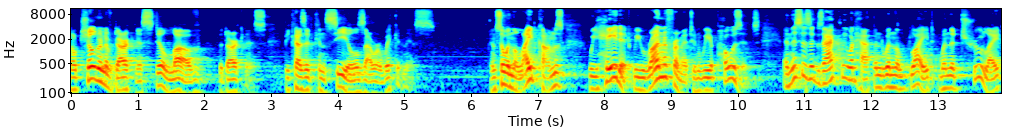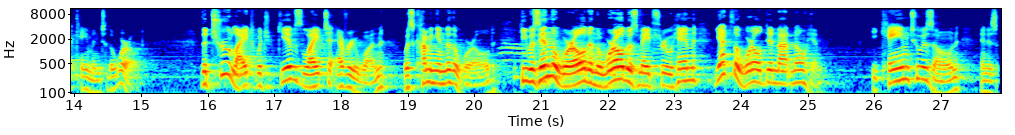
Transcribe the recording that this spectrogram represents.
Now, children of darkness still love the darkness because it conceals our wickedness. And so when the light comes, we hate it, we run from it, and we oppose it. And this is exactly what happened when the light, when the true light came into the world. The true light, which gives light to everyone, was coming into the world. He was in the world, and the world was made through him, yet the world did not know him. He came to his own, and his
